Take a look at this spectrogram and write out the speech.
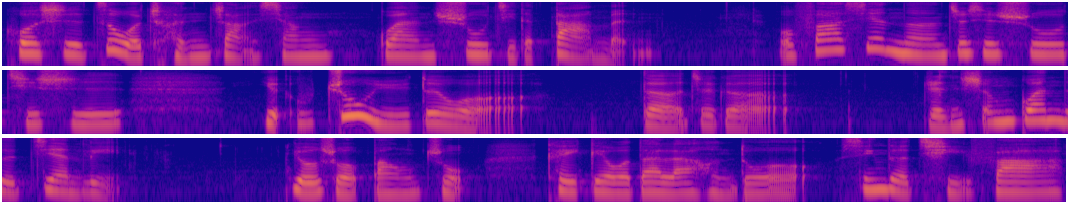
或是自我成长相关书籍的大门。我发现呢，这些书其实有助于对我的这个人生观的建立有所帮助，可以给我带来很多新的启发，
